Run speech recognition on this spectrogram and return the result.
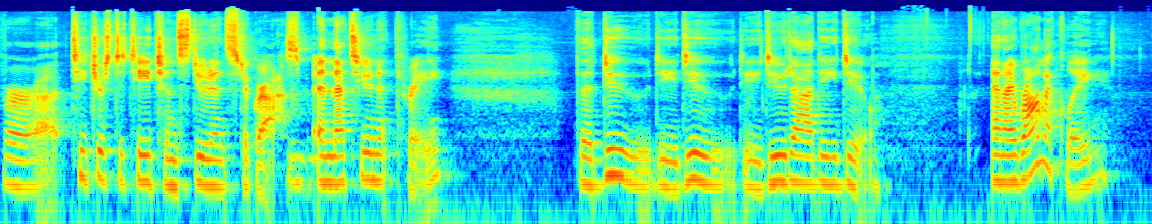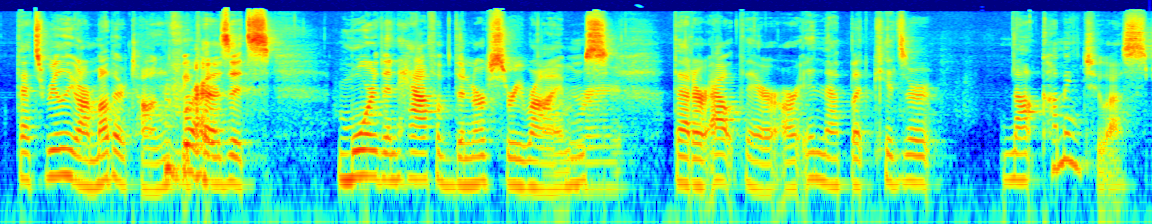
for uh, teachers to teach and students to grasp, mm-hmm. and that's unit three. The do dee do dee do da dee do, and ironically, that's really our mother tongue because right. it's more than half of the nursery rhymes right. that are out there are in that. But kids are not coming to us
